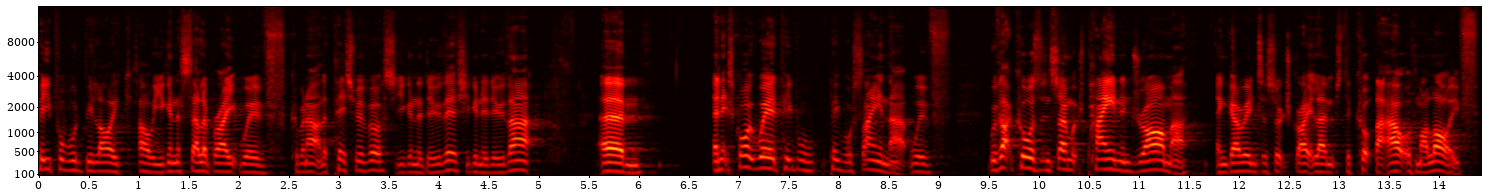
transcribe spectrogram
people would be like, Oh, you're going to celebrate with coming out of the piss with us? You're going to do this? You're going to do that? Um, and it's quite weird, people, people saying that, with, with that causing so much pain and drama and going to such great lengths to cut that out of my life.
